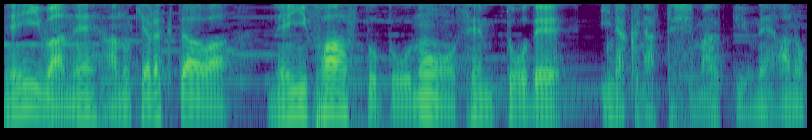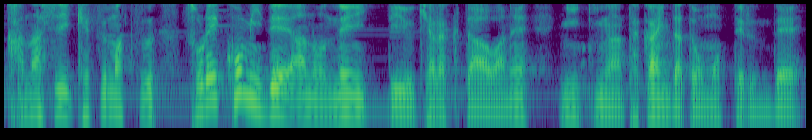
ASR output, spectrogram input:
ネイはね、あのキャラクターは、ネイファーストとの戦闘でいなくなってしまうっていうね、あの悲しい結末、それ込みであのネイっていうキャラクターはね、人気が高いんだと思ってるんで、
